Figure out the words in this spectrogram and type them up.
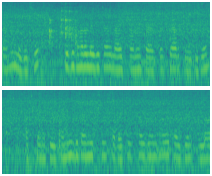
কেমন লেগেছে। যদি ভালো লেগে যায় লাইক কমেন্ট একটা শেয়ার করে দেবেন। আজকের মতো এখানেই বিদায় নিচ্ছি। সবাইকে থাকবেন ভালো থাকবেন। আল্লাহ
